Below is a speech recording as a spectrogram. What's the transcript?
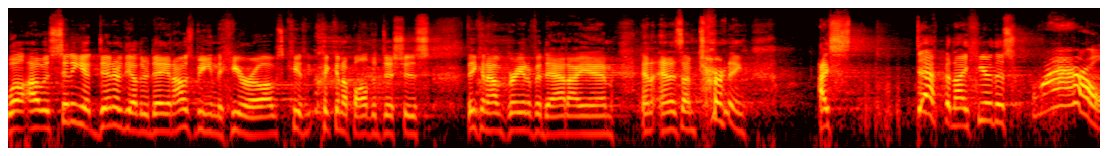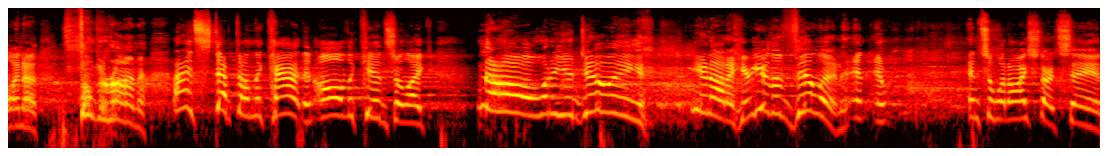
Well, I was sitting at dinner the other day and I was being the hero. I was picking up all the dishes, thinking how great of a dad I am. And, and as I'm turning, I step and I hear this wow and a thump and run. I had stepped on the cat and all the kids are like, no, what are you doing? You're not a hero, you're the villain. And, and, and so when I start saying,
